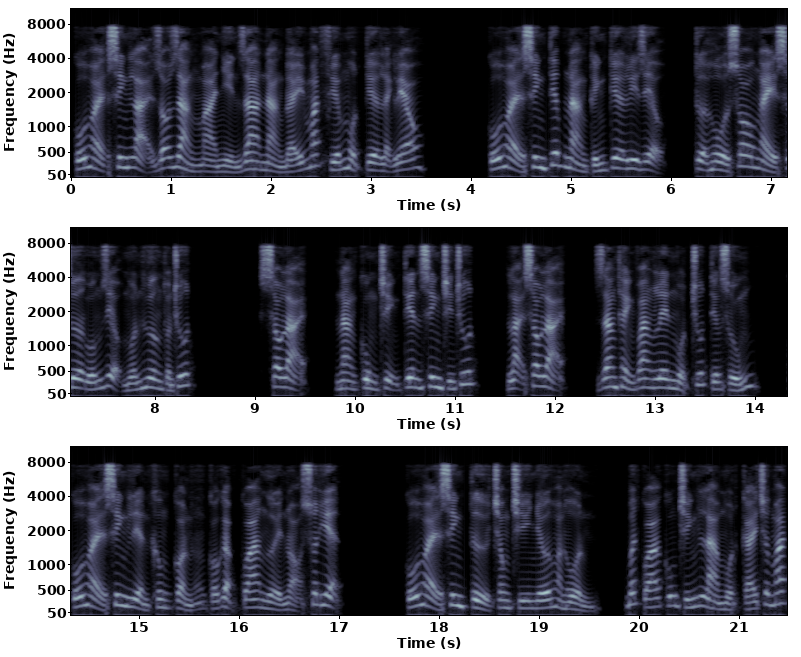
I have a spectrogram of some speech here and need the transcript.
cố hoài sinh lại rõ ràng mà nhìn ra nàng đấy mắt phía một tia lạnh lẽo. Cố hoài sinh tiếp nàng kính kia ly rượu, tựa hồ so ngày xưa uống rượu muốn hương thuần chút. Sau lại, nàng cùng trịnh tiên sinh chín chút, lại sau lại, Giang Thành vang lên một chút tiếng súng, cố hoài sinh liền không còn có gặp qua người nọ xuất hiện. Cố hoài sinh từ trong trí nhớ hoàn hồn, bất quá cũng chính là một cái trước mắt,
